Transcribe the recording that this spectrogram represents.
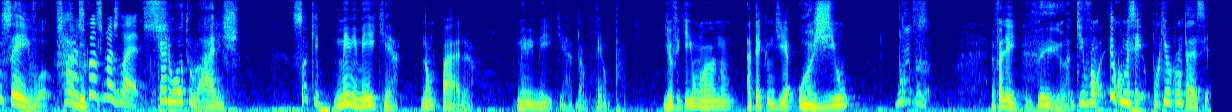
Não sei, vou, sabe? As coisas mais leves. Quero outro Ares. Só que Meme Maker não para. Meme Maker dá um tempo. E eu fiquei um ano, até que um dia urgiu. Eu falei, Veio. que vão... eu comecei. Porque o que acontece?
